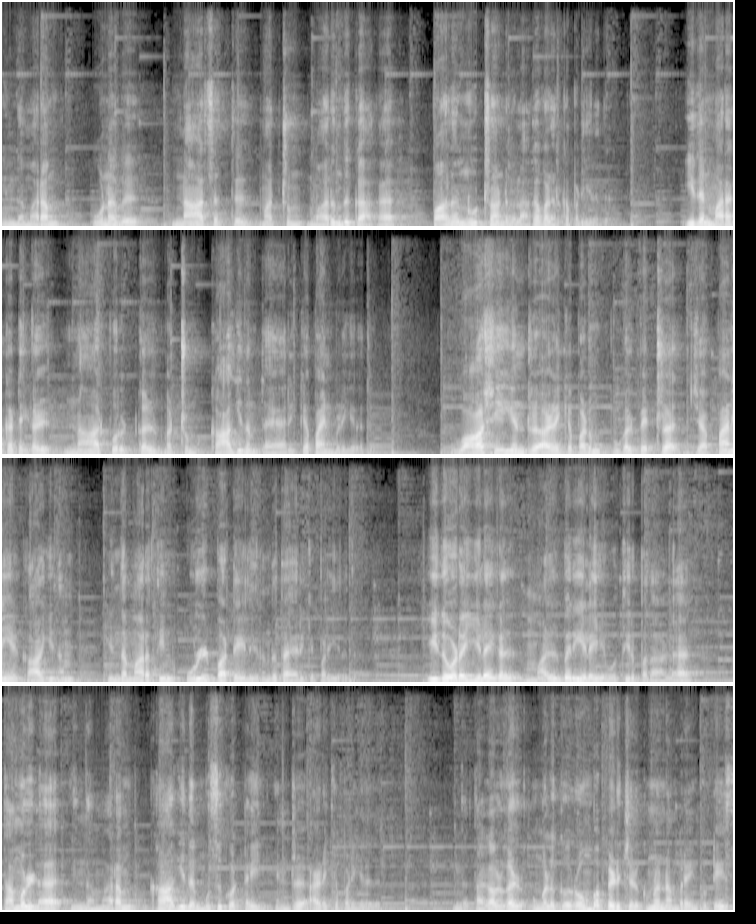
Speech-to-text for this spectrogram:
இந்த மரம் உணவு நார்ச்சத்து மற்றும் மருந்துக்காக பல நூற்றாண்டுகளாக வளர்க்கப்படுகிறது. இதன் மரக்கட்டைகள் நார்பொருட்கள் மற்றும் காகிதம் தயாரிக்க பயன்படுகிறது. வாஷி என்று அழைக்கப்படும் புகழ்பெற்ற ஜப்பானிய காகிதம் இந்த மரத்தின் உள்பட்டையிலிருந்து தயாரிக்கப்படுகிறது. இதோட இலைகள் மல்பெரி இலையை ஒத்திருப்பதால் தமிழில் இந்த மரம் காகித முசுக்கொட்டை என்று அழைக்கப்படுகிறது. இந்த தகவல்கள் உங்களுக்கு ரொம்ப பிடிச்சிருக்கும்னு நம்புறேன் குட்டீஸ்.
